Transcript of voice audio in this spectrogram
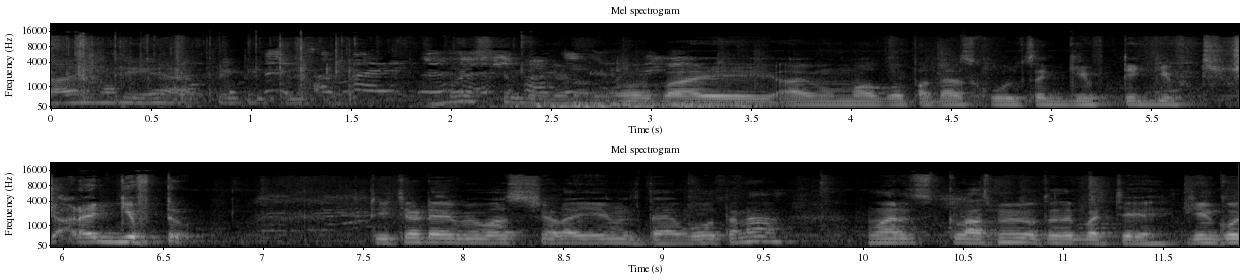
हाँ जी हैप्पी टीचर्स डे और भाई आई मम्मा को पता है स्कूल से गिफ्ट ही गिफ्ट चढ़े गिफ्ट। टीचर डे पे बस चढ़ा ये मिलता है। वो होता है ना हमारे क्लास में भी होते थे बच्चे जिनको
